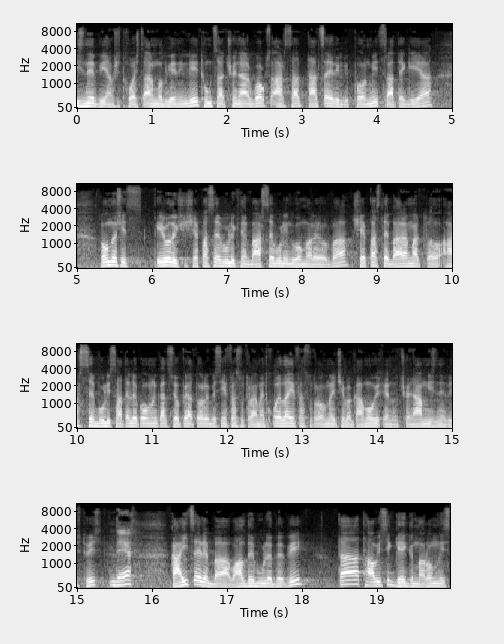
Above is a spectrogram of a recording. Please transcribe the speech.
მიზნები ამ შემთხვევაში წარმოდგენილი, თუმცა ჩვენ არ გვაქვს არსად დაწერილი ფორმით სტრატეგია, რომელშიც პირველ რიგში შეფასებული იქნება არსებული მდგომარეობა, შეფასდება არა მარტო არსებული სატელეკომუნიკაციო ოპერატორების ინფრასტრუქტურა, არამედ ყველა ინფრასტრუქტურა, რომელიც შეიძლება გამოვიყენოთ ჩვენ ამ მიზნებისთვის. დიახ. გაიწერება ვალდებულებები და თავისი გეგმა, რომლის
